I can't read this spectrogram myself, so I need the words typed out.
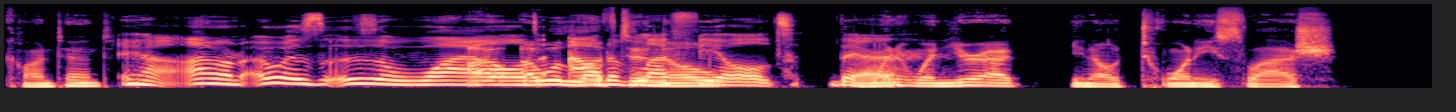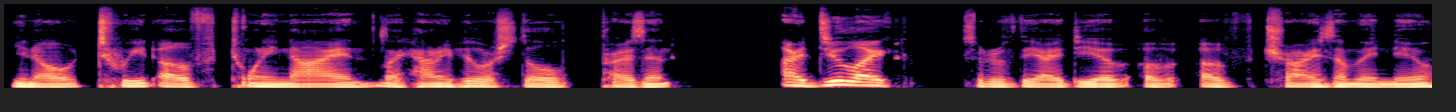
content. Yeah, I don't know. It was, it was a wild, would love out of left field there. When, when you're at, you know, 20 slash, you know, tweet of 29, like how many people are still present? I do like sort of the idea of, of, of trying something new,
